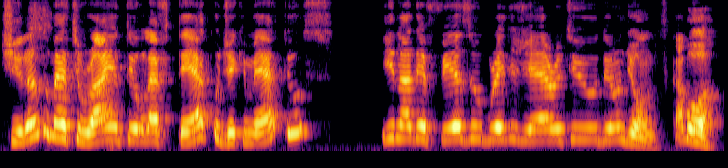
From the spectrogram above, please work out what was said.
Tirando o Matt Ryan, tem o left o Jake Matthews. E na defesa, o Grady Jarrett e o Deon Jones. Acabou.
